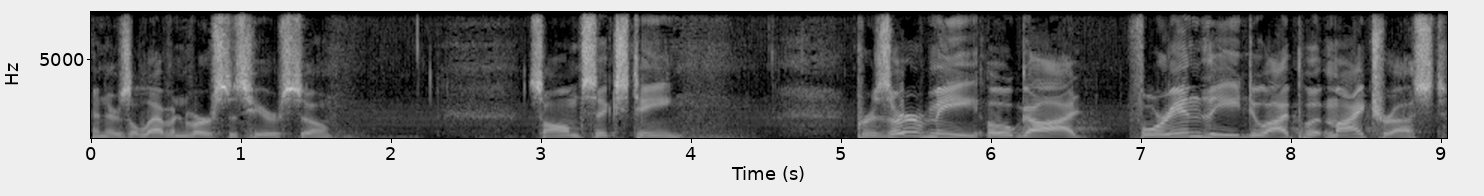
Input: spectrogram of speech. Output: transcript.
And there's 11 verses here, so Psalm 16. Preserve me, O God, for in thee do I put my trust.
